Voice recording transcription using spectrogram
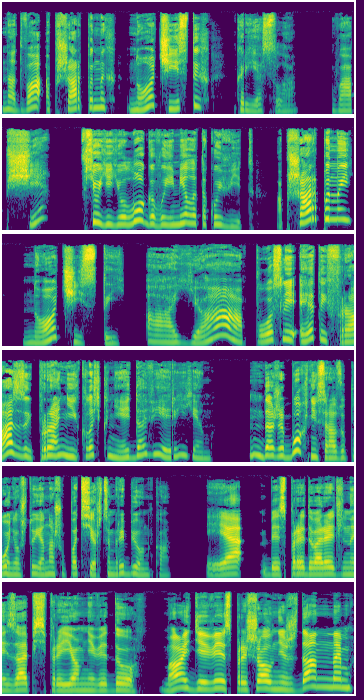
на два обшарпанных, но чистых кресла. Вообще, все ее логово имело такой вид. Обшарпанный, но чистый. А я после этой фразы прониклась к ней доверием. Даже Бог не сразу понял, что я ношу под сердцем ребенка. «Я без предварительной записи прием не веду. Мой девиз пришел нежданным,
